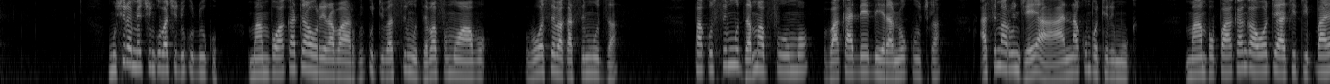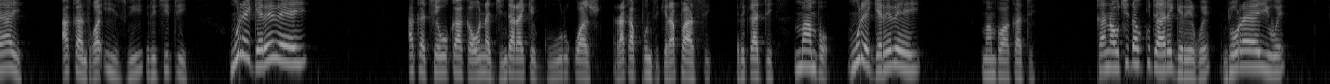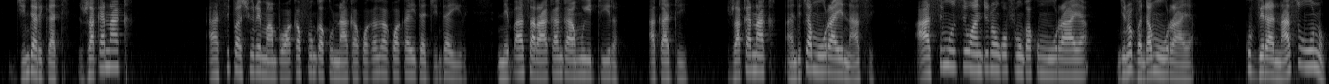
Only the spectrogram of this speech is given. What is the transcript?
Mushure mechinguva chiduku duku mambo akataurira varwi kuti vasimudze mapfumo avo vose vakasimudza. Pakusimudza mapfumo vakadedera nokutya asi marunjeya haana kumbotirimuka. Mambo paakanga oti achiti bayai akanzwa izwi richiti muregererei akacheuka akaona jinda rake guru kwazvo rakapunzikira pasi rikati mambo muregererei. Mambo akati kana uchida kuti aregererwe ndourayaiwe jinda rikati zvakanaka. Asi pashure mambo akafunga kunaka kwakanga kwakaita jinda iri nebasa raakanga amuitira. Akati zvakanaka handichamuurayi nhasi asi musi wandinongofunga kumuuraya ndinobva ndamuuraya. Kubvira nhasi uno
